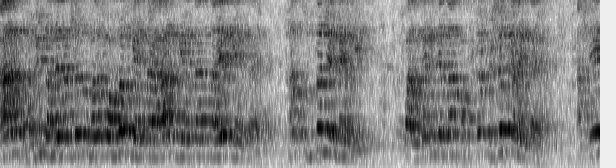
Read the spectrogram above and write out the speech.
आज दहावी झाल्यानंतर तुम्हाला कॉमर्स घ्यायचा आहे आर्ट्स घ्यायचा आहे सायन्स घ्यायचा आहे हा तुमचा निर्णय राहील पालकांनी त्यांना फक्त कुशल करायचं आहे असे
